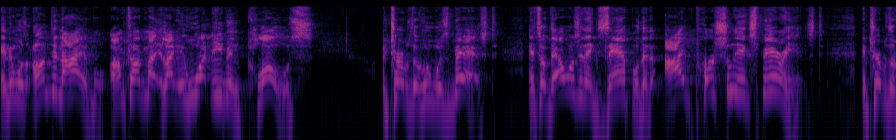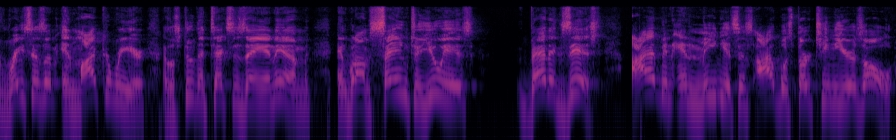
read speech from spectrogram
And it was undeniable. I'm talking about, like, it wasn't even close in terms of who was best. And so that was an example that I personally experienced in terms of racism in my career as a student at Texas A&M. And what I'm saying to you is that exists. I have been in media since I was 13 years old.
